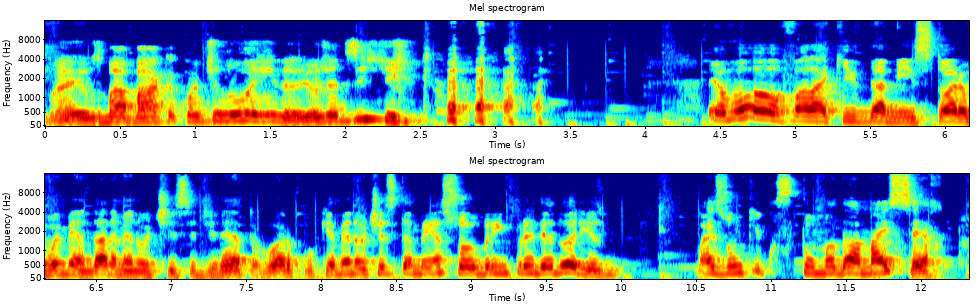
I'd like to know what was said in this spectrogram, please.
Mas os babaca continuam ainda. Eu já desisti. Eu vou falar aqui da minha história, eu vou emendar na minha notícia direto agora, porque a minha notícia também é sobre empreendedorismo, mas um que costuma dar mais certo.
